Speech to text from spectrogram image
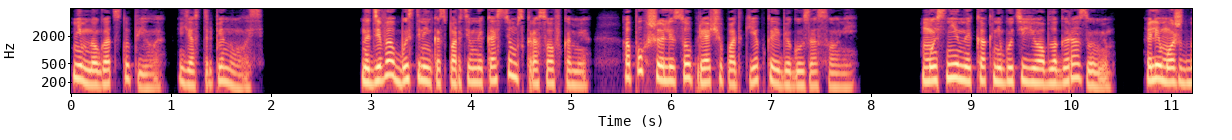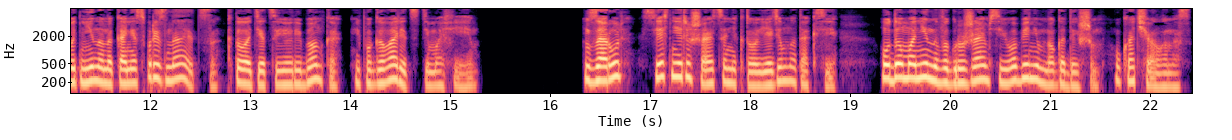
немного отступила. Я встрепенулась. Надеваю быстренько спортивный костюм с кроссовками, опухшее лицо прячу под кепкой и бегу за Соней. Мы с Ниной как-нибудь ее облагоразумим. Или, может быть, Нина наконец признается, кто отец ее ребенка, и поговорит с Тимофеем. За руль сесть не решается никто, едем на такси. У дома Нины выгружаемся и обе немного дышим. Укачало нас.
